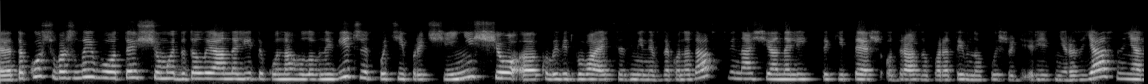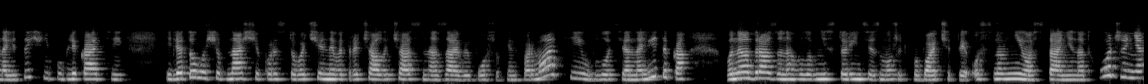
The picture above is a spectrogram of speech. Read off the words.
Е, Також важливо те, що ми додали аналітику на головний віджит по тій причині, що е, коли відбуваються зміни в законодавстві, наші аналітики теж одразу оперативно пишуть різні роз'яснення, аналітичні публікації. І для того, щоб наші користувачі не витрачали час на зайвий пошук інформації у блоці аналітика, вони одразу на головній сторінці зможуть побачити основні останні надходження,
